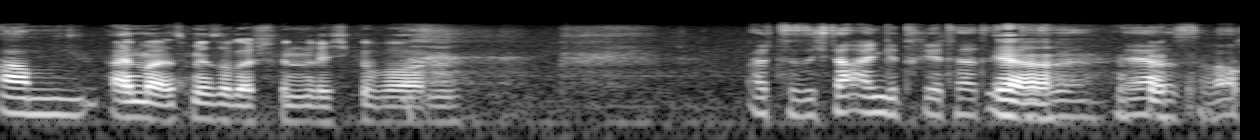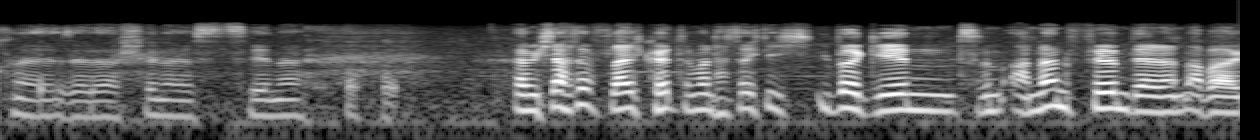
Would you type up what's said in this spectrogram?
Ähm, Einmal ist mir sogar schwindelig geworden als er sich da eingedreht hat. Ja. Diese, ja, das war auch eine sehr, sehr schöne Szene. Ähm, ich dachte, vielleicht könnte man tatsächlich übergehen zu einem anderen Film, der dann aber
